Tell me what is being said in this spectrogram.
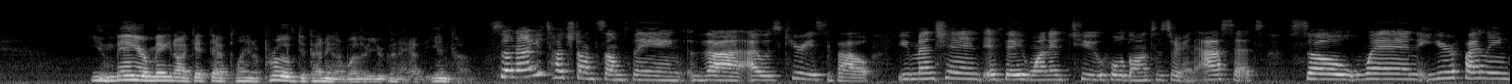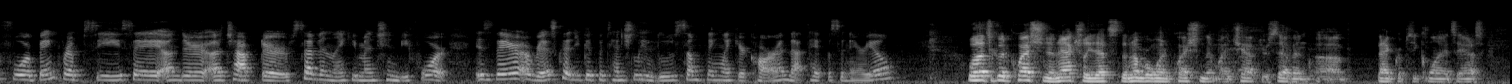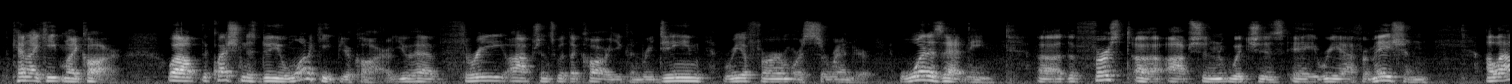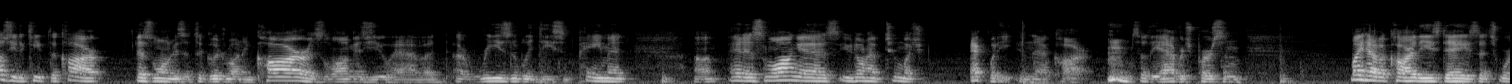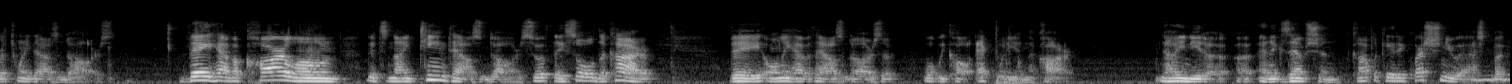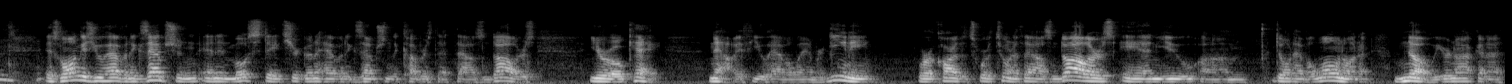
you may or may not get that plan approved depending on whether you're going to have the income. So now you touched on something that I was curious about. You mentioned if they wanted to hold on to certain assets. So when you're filing for bankruptcy, say under a chapter 7 like you mentioned before, is there a risk that you could potentially lose something like your car in that type of scenario? Well, that's a good question, and actually, that's the number one question that my Chapter 7 uh, bankruptcy clients ask Can I keep my car? Well, the question is, do you want to keep your car? You have three options with a car. You can redeem, reaffirm, or surrender. What does that mean? Uh, the first uh, option, which is a reaffirmation, allows you to keep the car as long as it's a good running car, as long as you have a, a reasonably decent payment, um, and as long as you don't have too much equity in that car. so the average person might have a car these days that's worth $20,000 they have a car loan that's $19,000. So if they sold the car, they only have $1,000 of what we call equity in the car. Now you need a, a, an exemption. Complicated question you asked, but as long as you have an exemption, and in most states you're going to have an exemption that covers that thousand dollars, you're okay. Now, if you have a Lamborghini or a car that's worth two hundred thousand dollars and you um, don't have a loan on it, no, you're not going to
